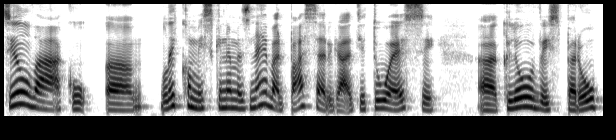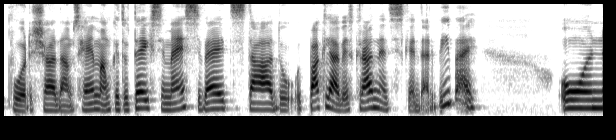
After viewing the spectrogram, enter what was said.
cilvēku uh, likumiski nemaz nevar pasargāt, ja tu esi uh, kļuvis par upuri šādām schēmām, ka tu, teiksim, esi veicis tādu, pakļāvies krāpnieciskai darbībai. Un,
